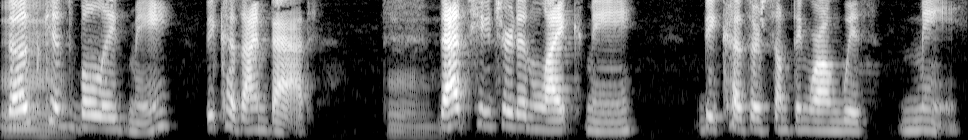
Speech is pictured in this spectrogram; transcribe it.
those Mm. kids bullied me because I'm bad. Mm. That teacher didn't like me because there's something wrong with me.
